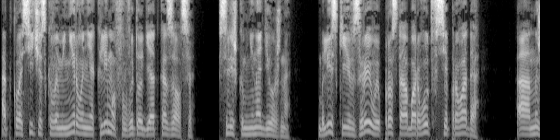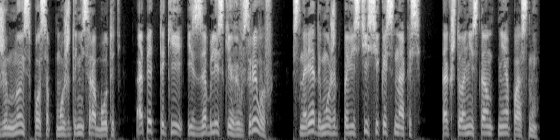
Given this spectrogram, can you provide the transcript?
От классического минирования Климов в итоге отказался. Слишком ненадежно. Близкие взрывы просто оборвут все провода. А нажимной способ может и не сработать. Опять-таки, из-за близких взрывов снаряды может повести сикость-накость, так что они станут неопасны.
